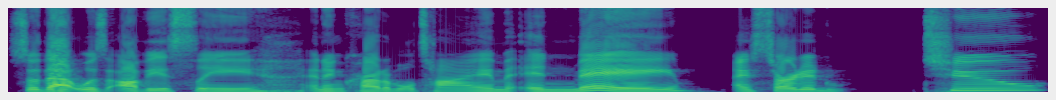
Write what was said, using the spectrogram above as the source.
So that was obviously an incredible time. In May, I started two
